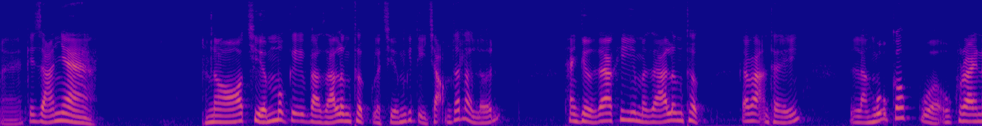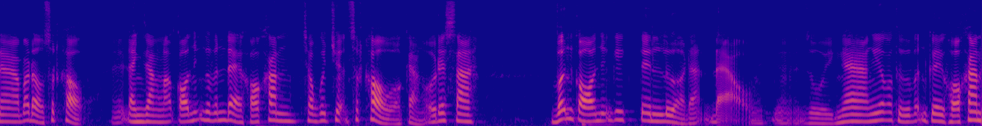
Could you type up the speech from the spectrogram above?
đấy, cái giá nhà nó chiếm một cái và giá lương thực là chiếm cái tỷ trọng rất là lớn. Thành thử ra khi mà giá lương thực các bạn thấy là ngũ cốc của Ukraine bắt đầu xuất khẩu, đành rằng nó có những cái vấn đề khó khăn trong cái chuyện xuất khẩu ở cảng Odessa vẫn có những cái tên lửa đạn đạo rồi Nga nghĩa các thứ vẫn gây khó khăn.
